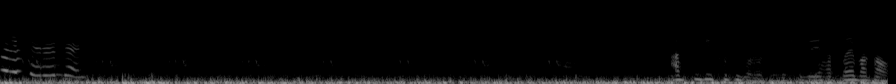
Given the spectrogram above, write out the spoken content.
করে ছেড়ে দেন আর কি কি ক্ষতি করো তুমি শুধু এই হাত পায়ে বাঁকাও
